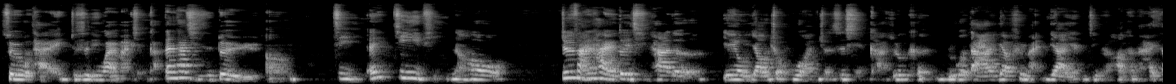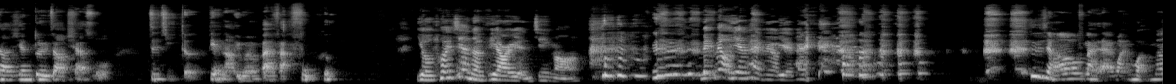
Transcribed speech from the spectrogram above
所以我才就是另外买显卡。但是它其实对于嗯记哎记忆体，然后就是反正他也对其他的也有要求，不完全是显卡。就可能如果大家要去买 VR 眼镜的话，可能还是要先对照一下，说自己的电脑有没有办法负荷。有推荐的 VR 眼镜吗？没没有验配，没有验配。是想要买来玩玩吗？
